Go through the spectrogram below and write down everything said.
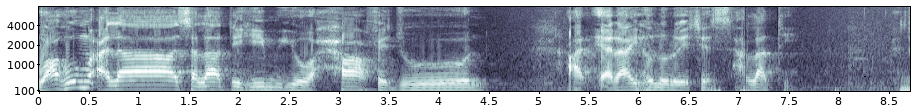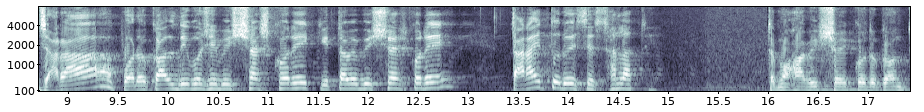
ওয়াহুম আলা সালাতিহিম ইউ হাফেজুন আর এরাই হলো রয়েছে সালাতি। যারা পরকাল দিবসে বিশ্বাস করে, কিতাবে বিশ্বাস করে, তারাই তো রয়েছে সালাতে। তো মহাবিশ্বয় গ্রন্থ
